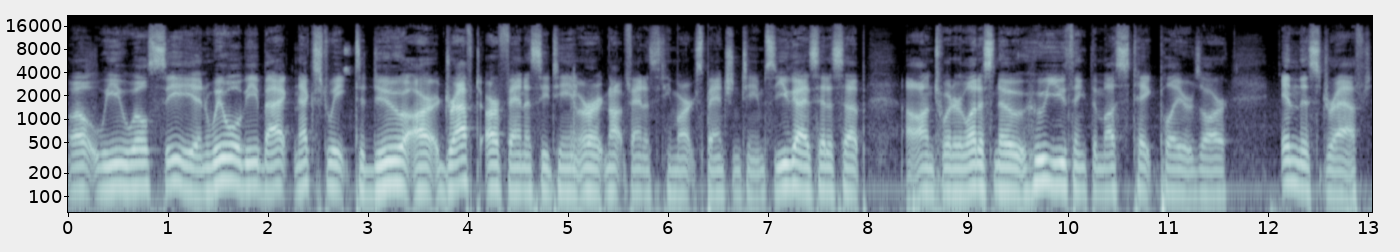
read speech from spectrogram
well, we will see, and we will be back next week to do our draft our fantasy team, or not fantasy team, our expansion team. So you guys hit us up uh, on Twitter. Let us know who you think the must take players are in this draft.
